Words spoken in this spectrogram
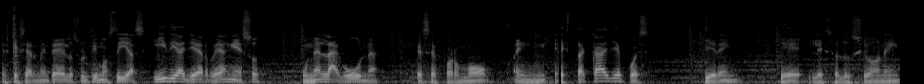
especialmente de los últimos días y de ayer, vean eso, una laguna que se formó en esta calle, pues quieren que le solucionen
